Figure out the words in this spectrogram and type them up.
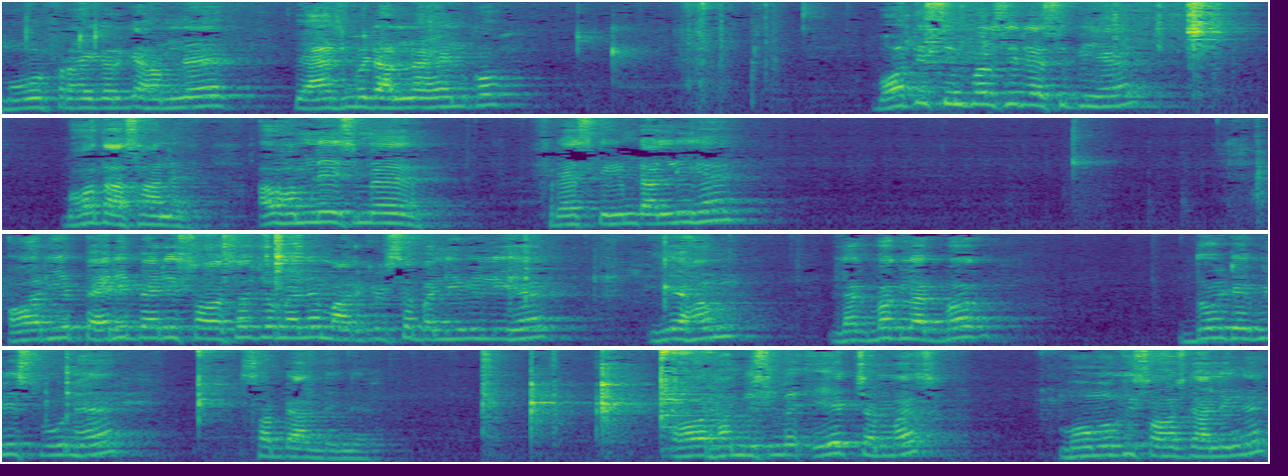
मोमो फ्राई करके हमने प्याज में डालना है इनको। बहुत ही सिंपल सी रेसिपी है। बहुत आसान है। अब हमने इसमें फ्रेश क्रीम डालनी है। और ये पेरी पेरी सॉस है जो मैंने मार्केट से बनी हुई ली है। ये हम लगभग लगभग दो टेबल स्पून है, सब डाल देंगे। और हम इसमें एक चम्मच मोमो की सॉस डालेंगे।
